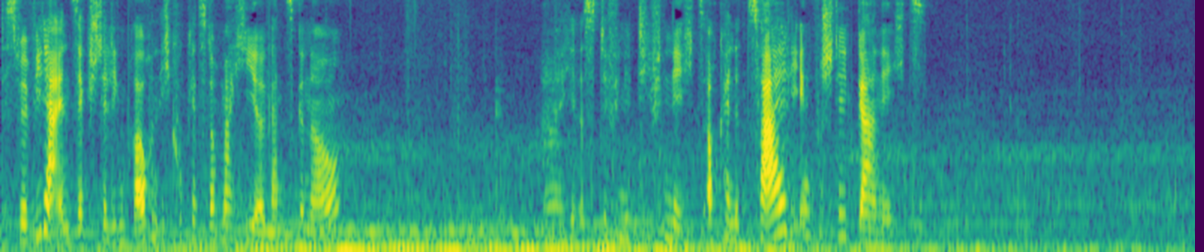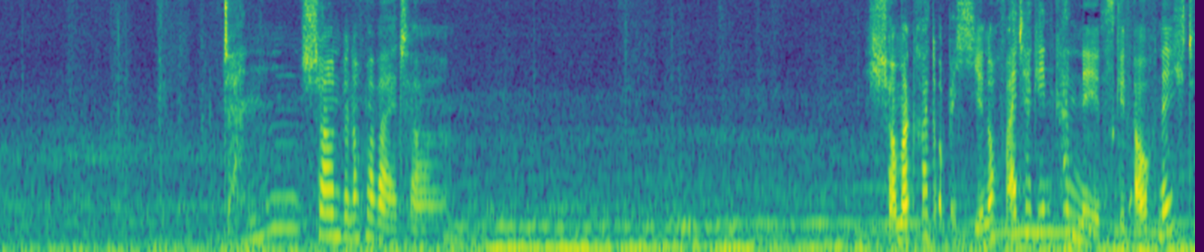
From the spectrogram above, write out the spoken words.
dass wir wieder einen sechsstelligen brauchen. Ich gucke jetzt nochmal hier ganz genau. hier ist definitiv nichts. Auch keine Zahl, die irgendwo steht, gar nichts. Dann schauen wir nochmal weiter. Ich schau mal gerade, ob ich hier noch weitergehen kann. Nee, das geht auch nicht.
